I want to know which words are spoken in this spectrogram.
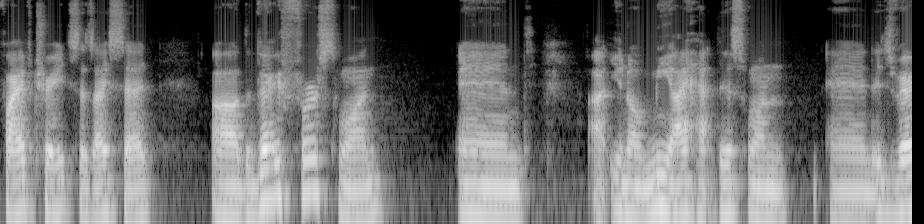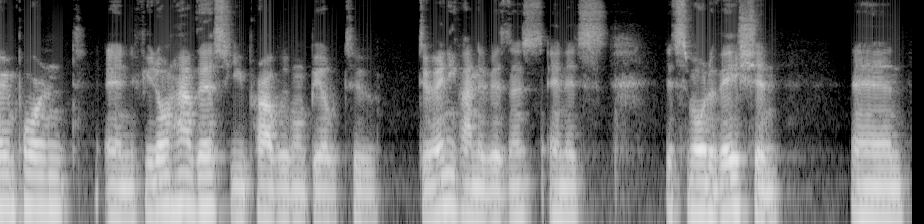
five traits, as I said. Uh, the very first one, and uh, you know me, I had this one, and it's very important. And if you don't have this, you probably won't be able to do any kind of business. And it's it's motivation, and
